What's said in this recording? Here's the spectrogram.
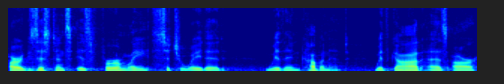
our existence is firmly situated within covenant with God as our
